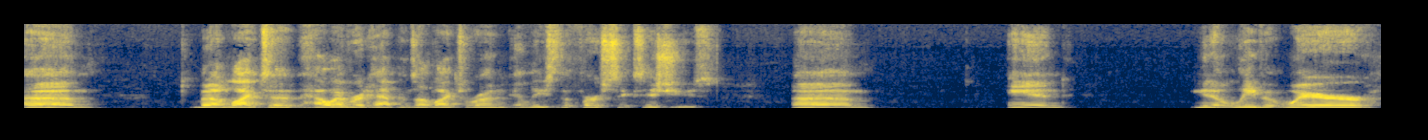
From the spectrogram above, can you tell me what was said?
Um, but I'd like to, however it happens, I'd like to run at least the first six issues, um, and you know, leave it where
